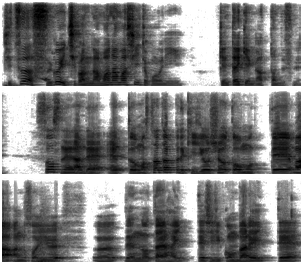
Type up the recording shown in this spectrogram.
実はすごい一番生々しいところに原体験があったんですね。そうですね。なんで、えっと、まあ、スタートアップで起業しようと思って、まあ、あの、そういう、う電脳体入ってシリコンバレー行って、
